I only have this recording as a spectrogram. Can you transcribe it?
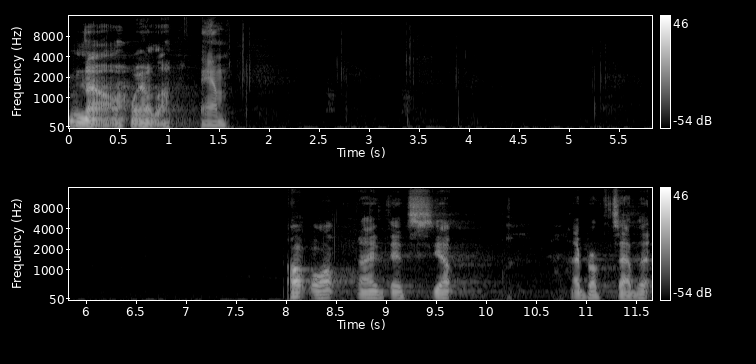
No. Wait, hold on. Damn. Oh, well, I, it's, yep. I broke the tablet.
